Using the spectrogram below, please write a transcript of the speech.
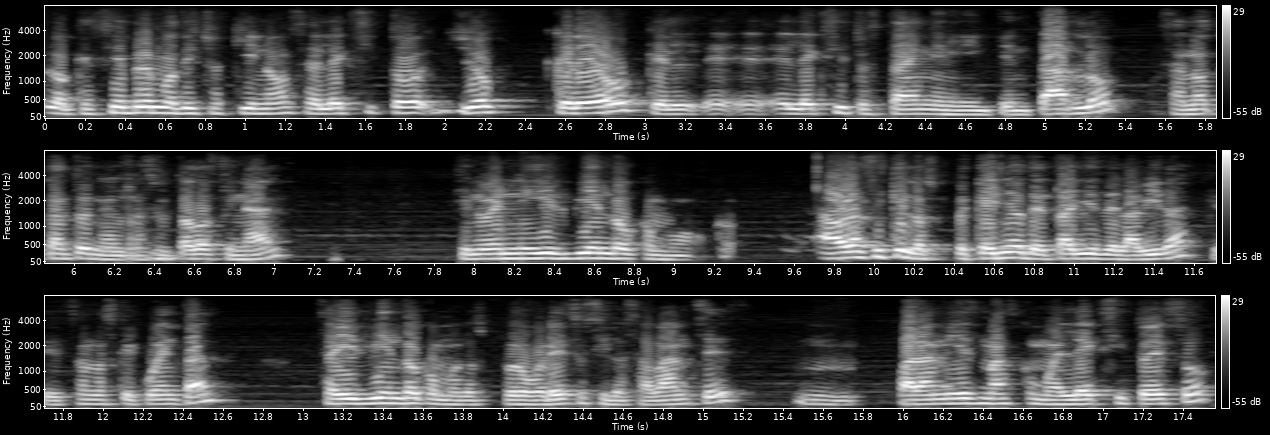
lo, que siempre hemos dicho aquí, ¿no? O sea, el éxito, yo creo que el, el, éxito está en el intentarlo, o sea, no tanto en el resultado final, sino en ir viendo como, ahora sí que los pequeños detalles de la vida, que son los que cuentan, o sea, ir viendo como los progresos y los avances, mm, para mí es más como el éxito eso,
